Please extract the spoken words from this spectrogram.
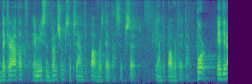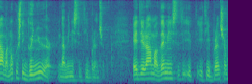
deklaratat e ministrit të Brendshëm sepse janë të pavërteta, sepse janë të pavërteta. Por Edi Rama nuk është i gënjyer nga ministri i tij i Brendshëm. Edi Rama dhe ministri i tij i Brendshëm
